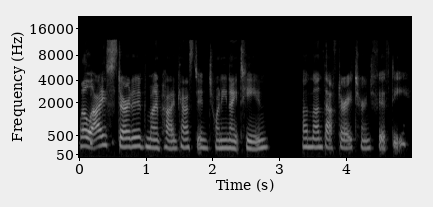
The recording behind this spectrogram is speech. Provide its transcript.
Well i started my podcast in 2019 a month after i turned 50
